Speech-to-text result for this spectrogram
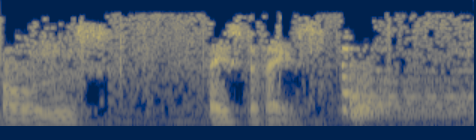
Bones face to face.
